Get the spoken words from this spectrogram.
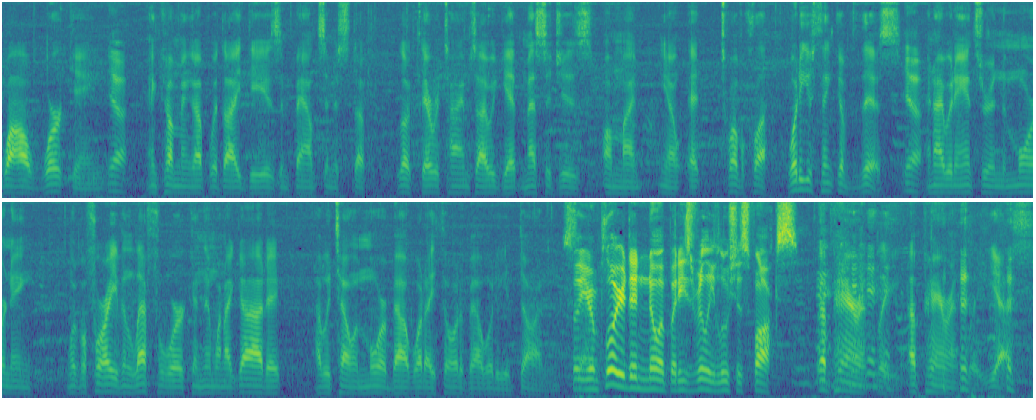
while working Yeah. and coming up with ideas and bouncing this stuff. Look, there were times I would get messages on my, you know, at 12 o'clock. What do you think of this? Yeah. And I would answer in the morning, well, before I even left for work, and then when I got it, I would tell him more about what I thought about what he had done. So your employer didn't know it, but he's really Lucius Fox. apparently, apparently, yes.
